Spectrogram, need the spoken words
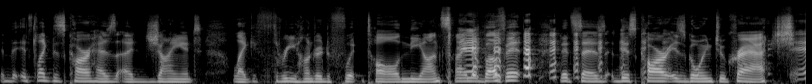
it's like this car has a giant, like 300 foot tall neon sign above it that says, "This car is going to crash."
